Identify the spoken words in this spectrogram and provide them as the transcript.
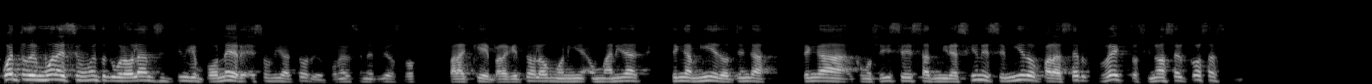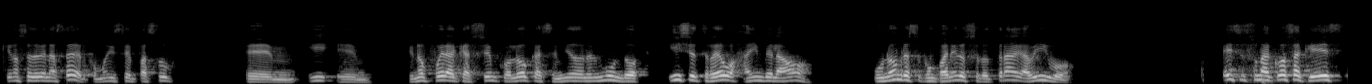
¿cuánto demora ese momento que Borolam se tiene que poner? Es obligatorio ponerse nervioso. ¿Para qué? Para que toda la humanidad tenga miedo, tenga, tenga, como se dice, esa admiración, ese miedo para ser recto, sino hacer cosas que no se deben hacer, como dice el Pasuk. Em, y em, Si no fuera que Hashem coloca ese miedo en el mundo, y se Jaim Belao. Un hombre a su compañero se lo traga vivo. Esa es una cosa que es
